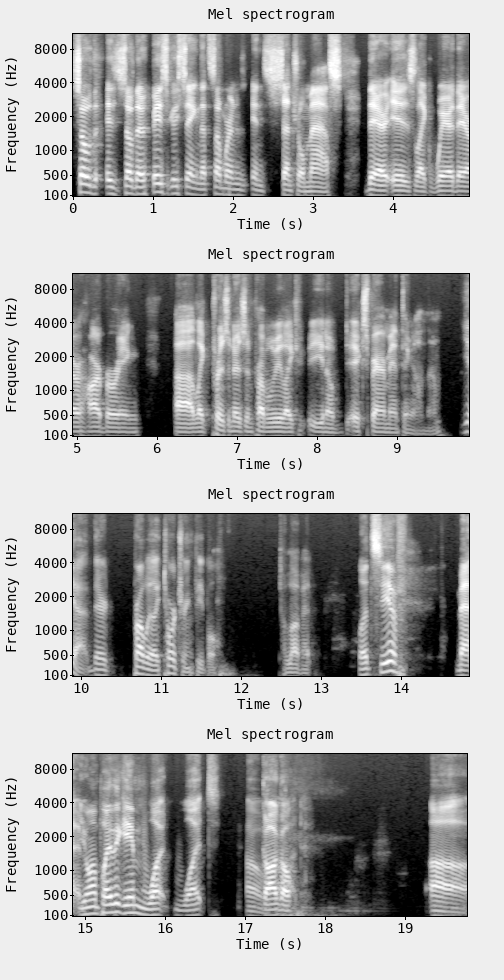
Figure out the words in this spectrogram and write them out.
So, th- is- so they're basically saying that somewhere in, in Central Mass there is like where they're harboring uh, like prisoners and probably like you know experimenting on them. Yeah, they're probably like torturing people. I love it. Let's see if Matt, you want to play the game. What? What? Oh, Goggle. God. Uh,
